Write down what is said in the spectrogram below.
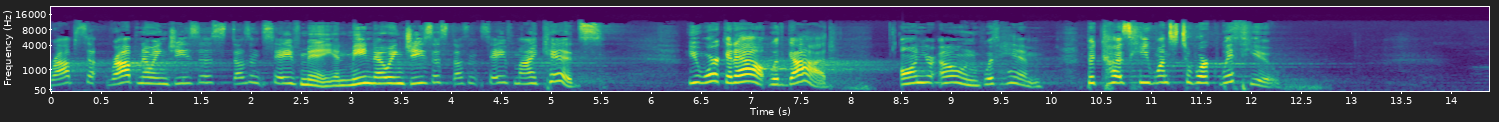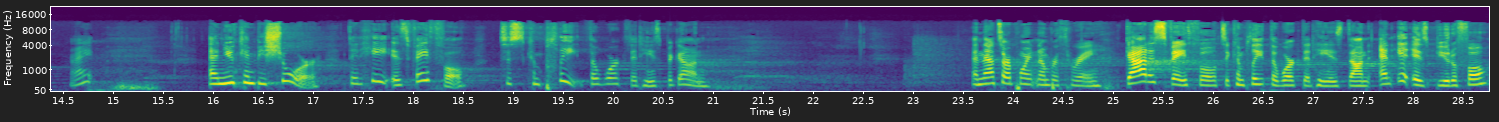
Rob, Rob knowing Jesus doesn't save me, and me knowing Jesus doesn't save my kids. You work it out with God on your own with Him because He wants to work with you. Right? And you can be sure that He is faithful to complete the work that He's begun. And that's our point number three. God is faithful to complete the work that He has done, and it is beautiful.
